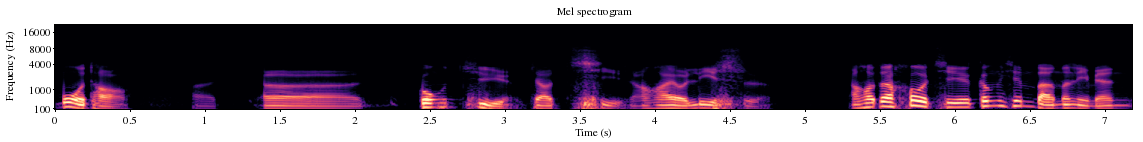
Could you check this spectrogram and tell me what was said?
木头，呃呃工具叫器，然后还有历史，然后在后期更新版本里面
